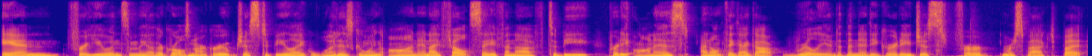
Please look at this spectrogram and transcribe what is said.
And for you and some of the other girls in our group, just to be like, what is going on? And I felt safe enough to be pretty honest. I don't think I got really into the nitty gritty just for respect, but,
